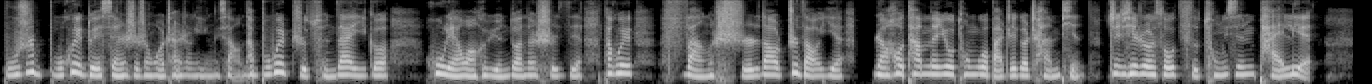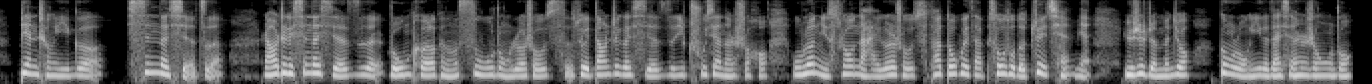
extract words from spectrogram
不是不会对现实生活产生影响，它不会只存在一个互联网和云端的世界，它会反噬到制造业，然后他们又通过把这个产品这些热搜词重新排列，变成一个新的鞋子。然后这个新的鞋子融合了可能四五种热搜词，所以当这个鞋子一出现的时候，无论你搜哪一个热搜词，它都会在搜索的最前面。于是人们就更容易的在现实生活中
